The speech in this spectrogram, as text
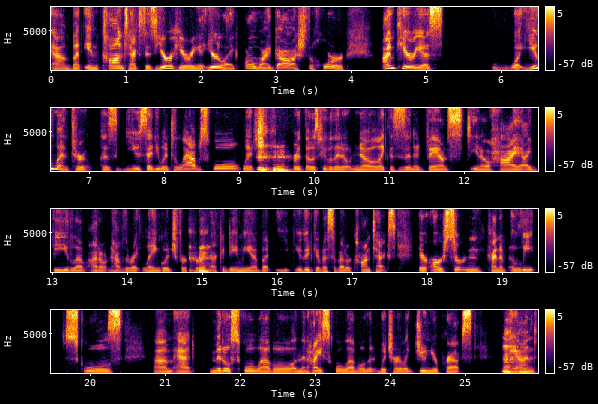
um but in context as you're hearing it you're like oh my gosh the horror. I'm curious what you went through because you said you went to lab school which mm-hmm. for those people that don't know like this is an advanced you know high ib level i don't have the right language for current mm-hmm. academia but you, you could give us a better context there are certain kind of elite schools um, at middle school level and then high school level that which are like junior preps mm-hmm. and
